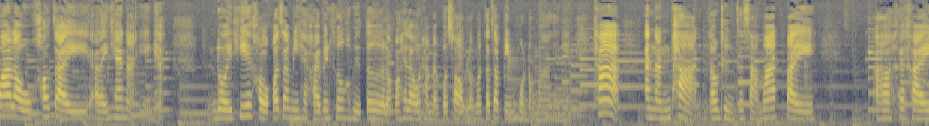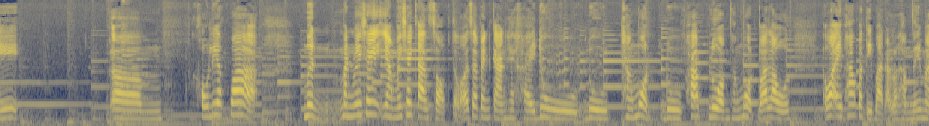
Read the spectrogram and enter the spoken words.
ว่าเราเข้าใจอะไรแค่ไหนอย่างเงี้ย โดยที่เขาก็จะมีคล้ายๆเป็นเครื่องคอมพิวเตอร์ แล้วก็ให้เราทำแบบทดสอบแล้วมันก็จะปิ้นผลออกมาอะไรเงี้ย ถ้าอันนั้นผ่านเราถึงจะสามารถไปคล้ายๆ เขาเรียกว่าเหมือนมันไม่ใช่ยังไม่ใช่การสอบแต่ว่าจะเป็นการคล้ายๆดูดูทั้งหมดดูภาพรวมทั้งหมดว่าเราว่าไอ้ภาคปฏิบัติเราทำได้ไหม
